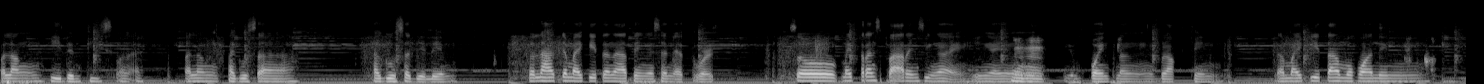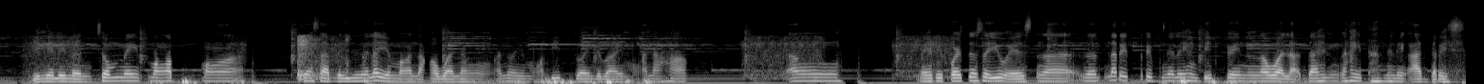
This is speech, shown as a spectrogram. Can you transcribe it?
walang hidden fees. Wala, walang tago sa tago sa dilim. So, lahat yung makikita natin yun sa network. So, may transparency nga eh. Yun nga yung, Mhm. yung point ng blockchain. Na makikita mo kung anong binili nun. So, may mga mga sinasabi nila yung mga nakawan ng ano yung mga bitcoin di ba? Yung mga nahack ang may report dun sa US na, na na-retrieve nila yung bitcoin na nawala dahil nakita nila yung address.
